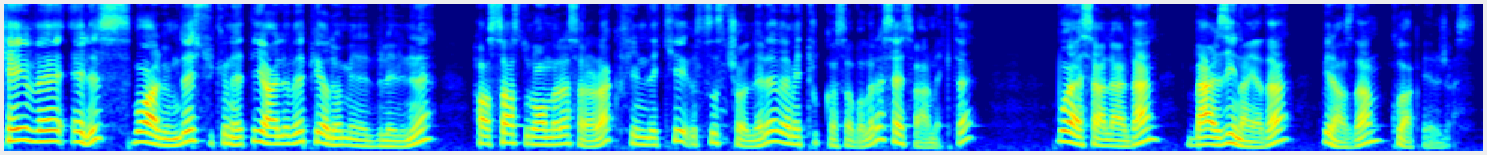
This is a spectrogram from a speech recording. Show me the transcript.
Cave ve Ellis bu albümde sükunetli yaylı ve piyano melodilerini hassas dronlara sararak filmdeki ıssız çöllere ve metruk kasabalara ses vermekte. Bu eserlerden Berzina'ya da birazdan kulak vereceğiz.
